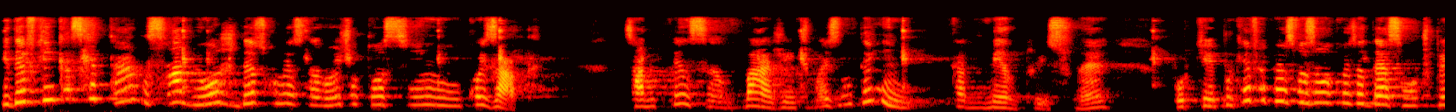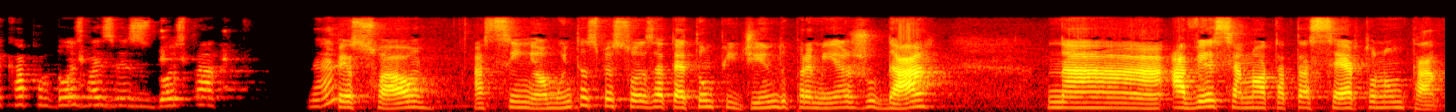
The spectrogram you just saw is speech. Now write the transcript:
e daí eu fiquei encasquetada, sabe? Hoje, desde o começo da noite, eu tô assim, coisada. Sabe? Pensando, bah, gente, mas não tem cabimento isso, né? Porque, por que foi pensar fazer uma coisa dessa? Multiplicar por dois mais vezes dois para. Né? Pessoal, assim, ó, muitas pessoas até estão pedindo para me ajudar na a ver se a nota tá certa ou não tá.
